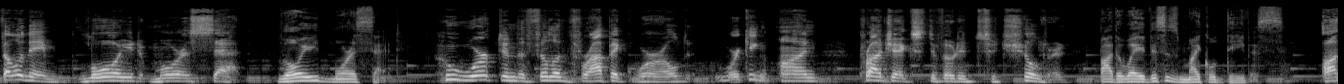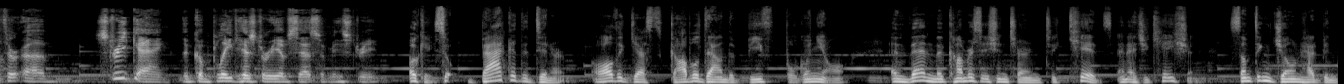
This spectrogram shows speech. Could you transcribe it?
Fellow named Lloyd Morrisett. Lloyd Morrisett. Who worked in the philanthropic world, working on projects devoted to children. By the way, this is Michael Davis, author of Street Gang The Complete History of Sesame Street. Okay, so back at the dinner, all the guests gobbled down the beef bourguignon, and then the conversation turned to kids and education, something Joan had been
